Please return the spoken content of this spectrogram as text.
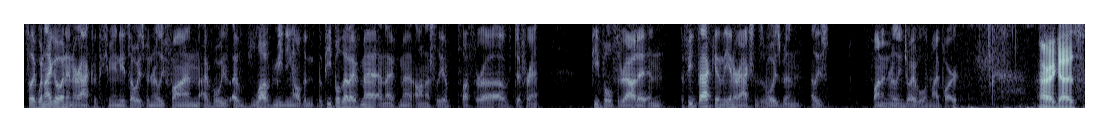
so like when I go and interact with the community, it's always been really fun. I've always I loved meeting all the the people that I've met, and I've met honestly a plethora of different people throughout it, and the feedback and the interactions have always been at least fun and really enjoyable on my part. All right, guys.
